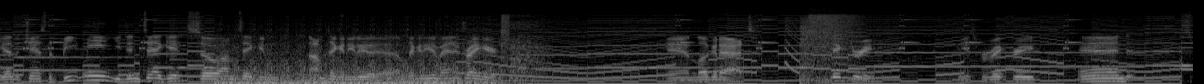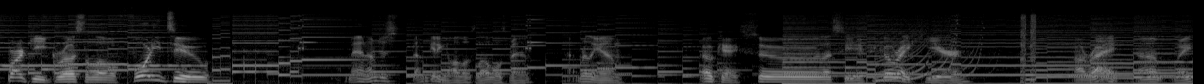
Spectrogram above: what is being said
You had the chance to beat me, you didn't take it, so I'm taking I'm taking the I'm taking the advantage right here. And look at that. Victory. He's for victory. And Sparky grows to level 42. Man, I'm just I'm getting all those levels, man. I really am. Okay, so let's see. If you go right here. Alright. Um, wait.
